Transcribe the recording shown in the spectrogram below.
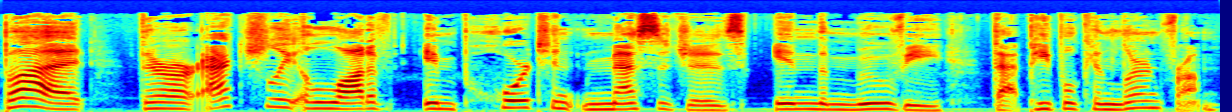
But there are actually a lot of important messages in the movie that people can learn from.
